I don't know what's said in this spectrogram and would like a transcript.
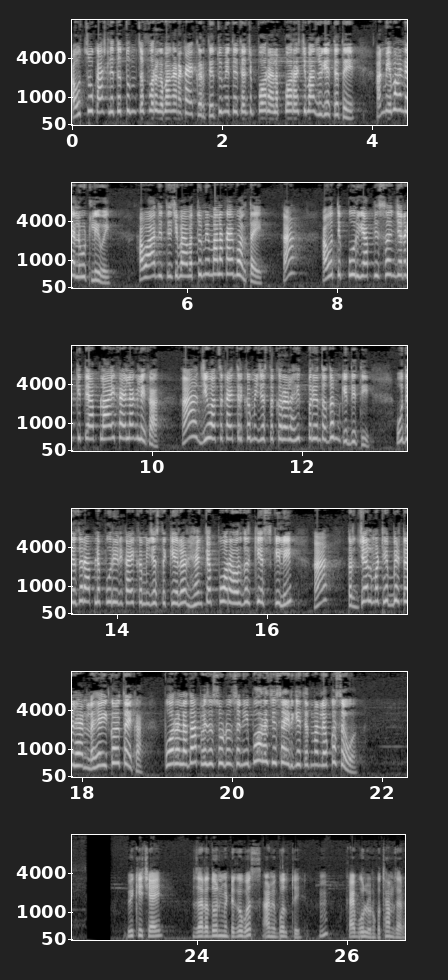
अहो चूक असली तर तुमचं पोरग बघा ना काय करते तुम्ही ते त्याच्या पोराला पोराची बाजू घेतात ते. आणि मी भांडायला उठली वय अहो आदित्यची बाबा तुम्ही मला काय बोलताय? हा? अहो ती पोरगी आपली संजना किती आपलं ऐकायला लागली का? हा? जीवाचं काहीतरी कमी जास्त करायला इथपर्यंत धमकी देते. उद्या जर आपल्या पुरीने काही कमी जास्त केलं आणि ह्यांच्या पोरावर जर केस केली हा? तर जन्मठेप भेटेल ह्यांना. हे कळतंय का? पोराला दापायचं सोडून सनी पोराची साईड घेतात म्हणल्यावर कसं हो? विकीची आई जरा दोन मिनिटं गो बस. आम्ही बोलतोय. हं? काय बोलू नको थांब जरा.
